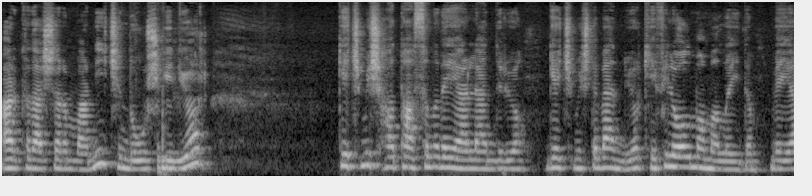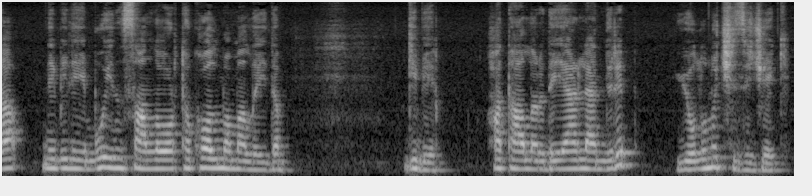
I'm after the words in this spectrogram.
arkadaşlarım var. Niçin doğuş geliyor? geçmiş hatasını değerlendiriyor. Geçmişte ben diyor kefil olmamalıydım veya ne bileyim bu insanla ortak olmamalıydım gibi hataları değerlendirip yolunu çizecek.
